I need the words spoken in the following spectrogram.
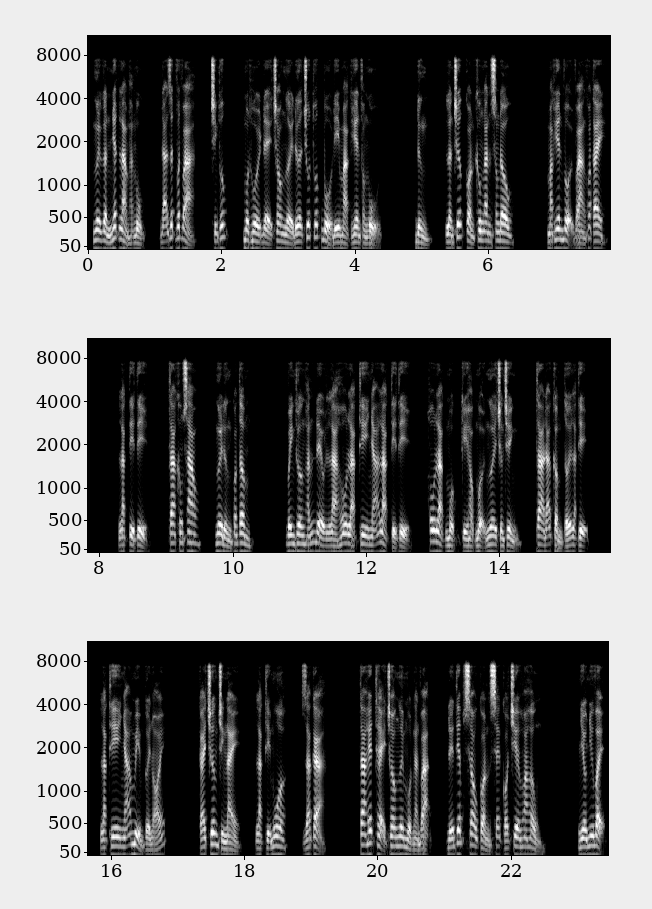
Người gần nhất làm hạng mục, đã rất vất vả, chính thúc một hồi để cho người đưa chút thuốc bổ đi mạc hiên phòng ngủ. Đừng, lần trước còn không ăn xong đâu. Mạc hiên vội vàng khoát tay. Lạc tỷ tỷ, ta không sao, ngươi đừng quan tâm. Bình thường hắn đều là hô lạc thi nhã lạc tỷ tỷ, hô lạc một kỳ học mọi ngươi chương trình ta đã cầm tới lạc thị. Lạc thi nhã mỉm cười nói, cái chương trình này, lạc thị mua, giá cả. Ta hết thệ cho ngươi một ngàn vạn, đến tiếp sau còn sẽ có chia hoa hồng. Nhiều như vậy.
